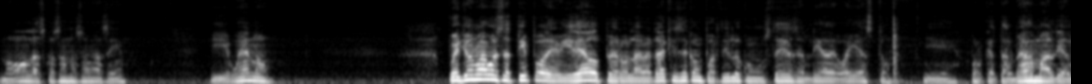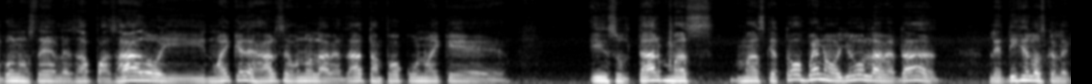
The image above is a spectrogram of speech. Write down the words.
No, las cosas no son así. Y bueno, pues yo no hago este tipo de videos, pero la verdad quise compartirlo con ustedes el día de hoy esto. Y porque tal vez mal de algunos de ustedes les ha pasado y no hay que dejarse uno la verdad, tampoco uno hay que insultar más, más que todo. Bueno, yo la verdad les dije los que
